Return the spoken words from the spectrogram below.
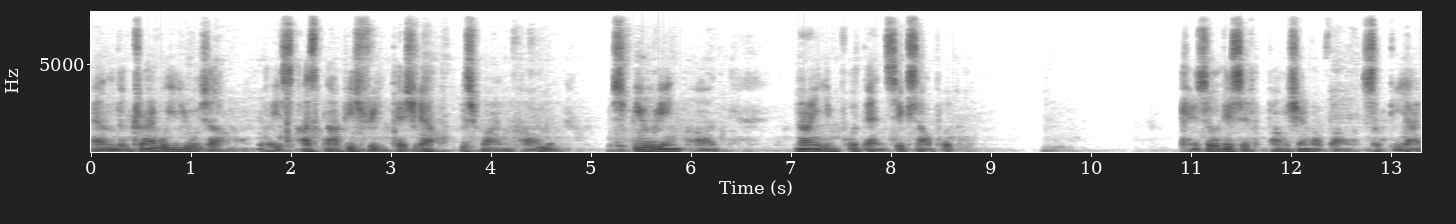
And the drive we use uh, is ASDA B3-L this one um, is built-in uh, 9 input and 6 output. Okay so this is the function of uh, Soft DI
